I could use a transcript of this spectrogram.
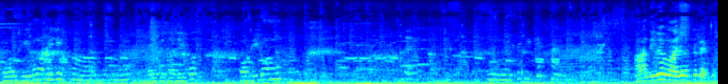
ਹੋਰ ਠੀਕ ਹੋ ਮਾਮੀ ਜੀ ਹਾਂ ਹੋਰ ਕਿੱਦਾਂ ਠੀਕ ਹੋ ਹੋਰ ਠੀਕ ਹੋ ਦਿਵੇ ਆਵਾਜ਼ ਉੱਤੇ ਬੈਠੋ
